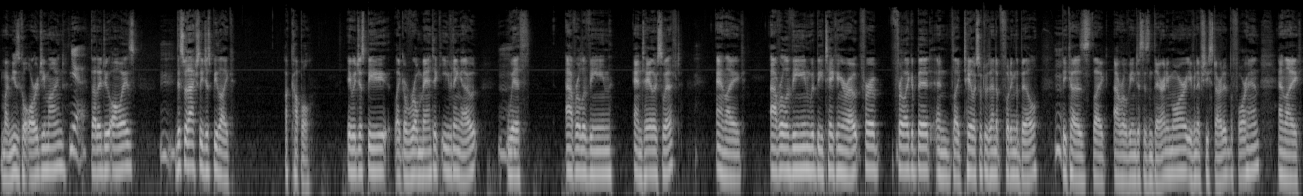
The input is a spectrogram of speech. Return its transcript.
my musical orgy mind yeah. that I do always, Mm-hmm. this would actually just be like a couple. It would just be like a romantic evening out Mm-hmm. with Avril Lavigne and Taylor Swift, and like Avril Lavigne would be taking her out for for like a bit, and like Taylor Swift would end up footing the bill Mm. because like Avril Lavigne just isn't there anymore, even if she started beforehand, and like.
